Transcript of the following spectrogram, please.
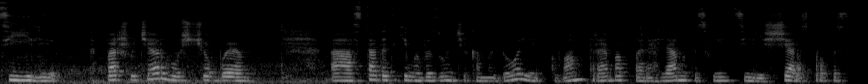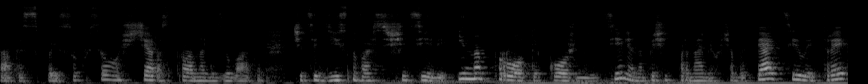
цілі, в першу чергу, щоб стати такими везунчиками долі, вам треба переглянути свої цілі, ще раз прописати список всього, ще раз проаналізувати, чи це дійсно ваші цілі. І напроти кожної цілі напишіть принаймні хоча б 5 цілей, 3,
